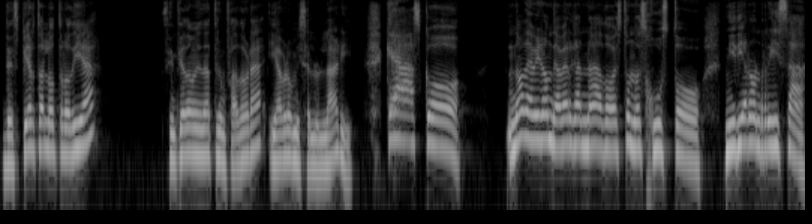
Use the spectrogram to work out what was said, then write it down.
despierto al otro día sintiéndome una triunfadora y abro mi celular y ¡qué asco! no debieron de haber ganado, esto no es justo, ni dieron risa,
